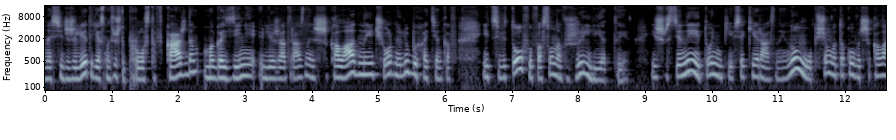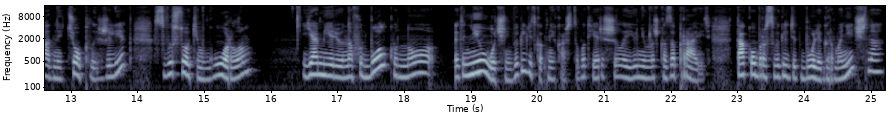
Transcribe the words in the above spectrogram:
носить жилеты. Я смотрю, что просто в каждом магазине лежат разные шоколадные, черные, любых оттенков и цветов, и фасонов жилеты и шерстяные, и тоненькие, всякие разные. Ну, в общем, вот такой вот шоколадный теплый жилет с высоким горлом, я меряю на футболку, но это не очень выглядит, как мне кажется. Вот я решила ее немножко заправить. Так образ выглядит более гармонично,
